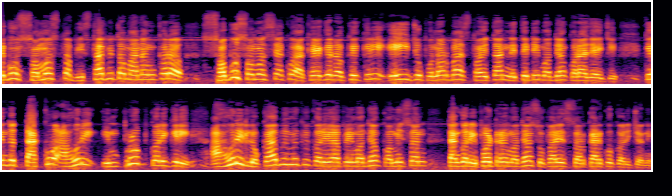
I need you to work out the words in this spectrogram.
ଏବଂ ସମସ୍ତ ବିସ୍ଥାପିତ ମାନଙ୍କର ସବୁ ସମସ୍ୟାକୁ ଆଖି ଆଗରେ ରଖିକିରି ଏଇ ଯୋଉ ପୁନର୍ବାସ ଥଇଥାନ ନୀତିଟି ମଧ୍ୟ କରାଯାଇଛି। କିନ୍ତୁ ତାକୁ ଆହୁରି ଇମ୍ପ୍ରୁଭ କରିକିରି ଆହୁରି ଲୋକାଭିମୁଖୀ କରିବା ପାଇଁ ମଧ୍ୟ କମିଶନ ତାଙ୍କ ରିପୋର୍ଟରେ ମଧ୍ୟ ସୁପାରିଶ ସରକାରକୁ କରିଛନ୍ତି।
